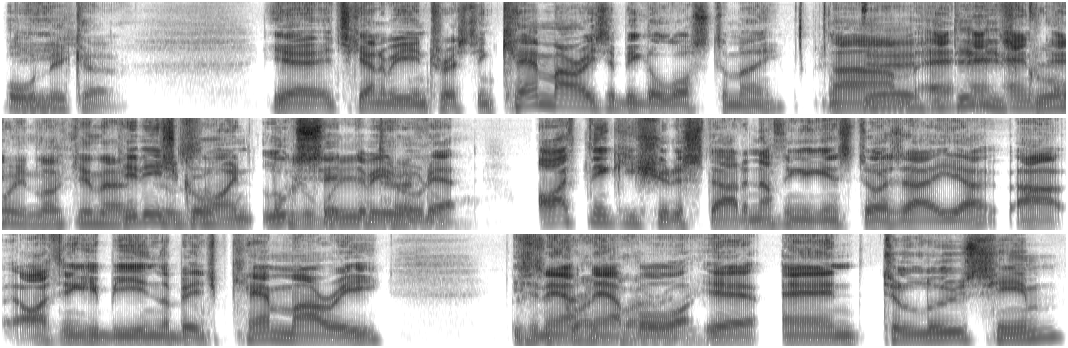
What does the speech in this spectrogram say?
or Yeah. Nicho. Yeah, it's going to be interesting. Cam Murray's a bigger loss to me. Um, Yeah, he did his groin, like in that- Did his a- groin. Looks set to be ruled out. I think he should have started. Nothing against Isaiah. Uh, I think he'd be in the bench. Cam Murray is He's an out and out baller. Yeah, and to lose him,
